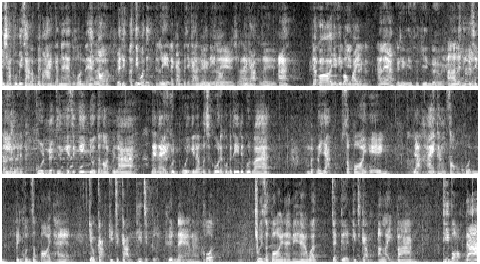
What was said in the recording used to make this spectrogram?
วิชาภูมิศาสตร์เราก็ไม่ผ่านกันนะฮะทุกคนนะฮะใช่ก็นึกถึงเอาติว่านึกถึงทะเลและการบรรยากาศอ่าแบบนี้เนาะนึกถึงทะเลใช่นะครับทะเล อะแล้วก็อย่างที่บอกไปอะไรนะ นึกถึงอิสกินด้วยไหมอ่าเรื่องถึงอิสกีนด้วยเนี่ยคุณนึกถึงอิสกีนอยู่ตลอดเวลาไหนๆคุณพูดอย่างนี้แล้วเมื่อสักครู่นะคุณปตี้ได้พูดว่า ไม่ไม่อยากสปอยเอง อยากให้ทั้งสองคนเป็นคนสปอยแทน เกี่ยวกับกิจกรรมที่จะเกิดขึ้นในอนาคต ช่วยสปอยได้ไหมฮะว่าจะเกิดกิจกรรมอะไรบ้าง ที่บอกได้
